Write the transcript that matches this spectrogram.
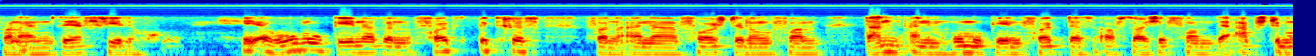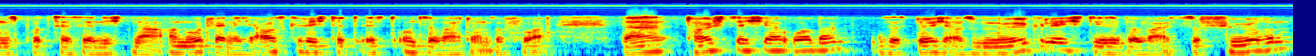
von einem sehr viel homogeneren Volksbegriff von einer Vorstellung von dann einem homogenen Volk, das auf solche Formen der Abstimmungsprozesse nicht mehr notwendig ausgerichtet ist und so weiter und so fort. Da täuscht sich Herr Urban. Es ist durchaus möglich, diesen Beweis zu führen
